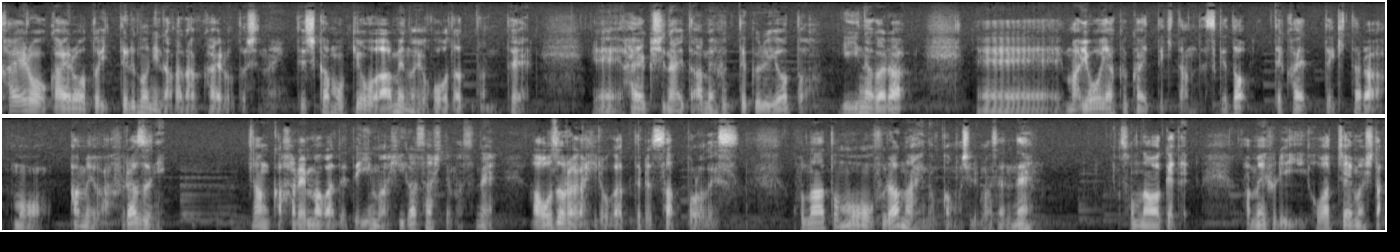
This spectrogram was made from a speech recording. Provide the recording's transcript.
帰ろう帰ろうと言ってるのになかなか帰ろうとしない。でしかも今日は雨の予報だったんで、えー、早くしないと雨降ってくるよと言いながら、えー、まあ、ようやく帰ってきたんですけどで帰ってきたらもう雨は降らずになんか晴れ間が出て今日が差してますね。青空が広がってる札幌です。この後もう降らないのかもしれませんね。そんなわけで雨降り終わっちゃいました。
